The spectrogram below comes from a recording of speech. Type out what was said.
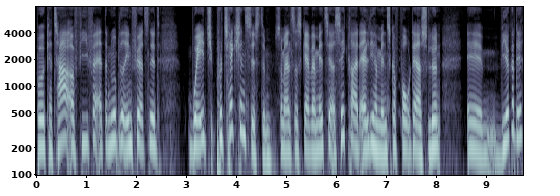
både Qatar og FIFA, at der nu er blevet indført sådan et wage protection system, som altså skal være med til at sikre, at alle de her mennesker får deres løn. Øh, virker det?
